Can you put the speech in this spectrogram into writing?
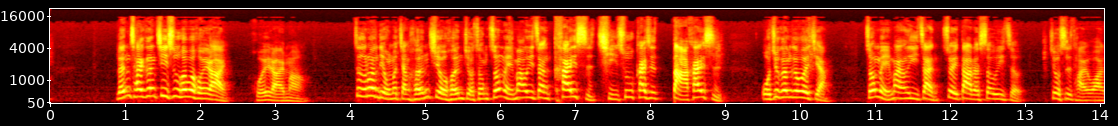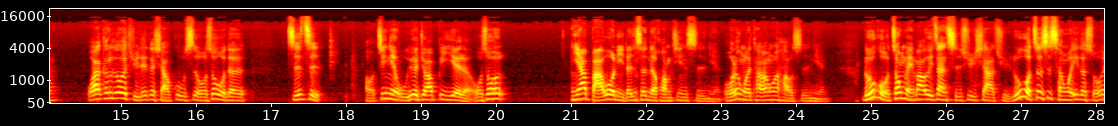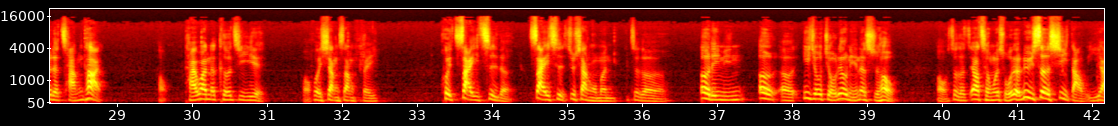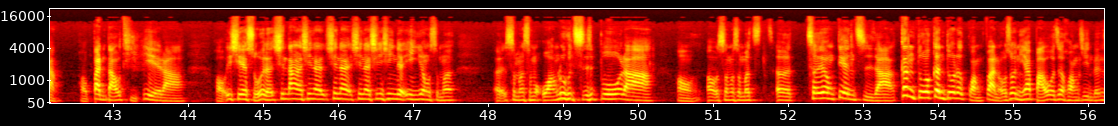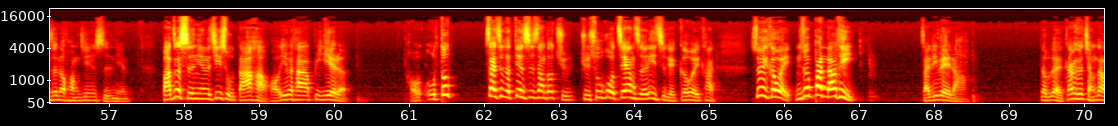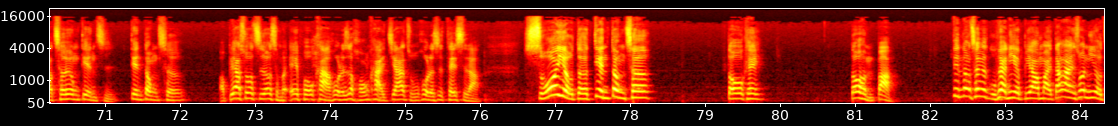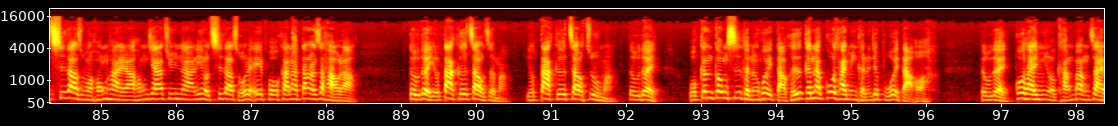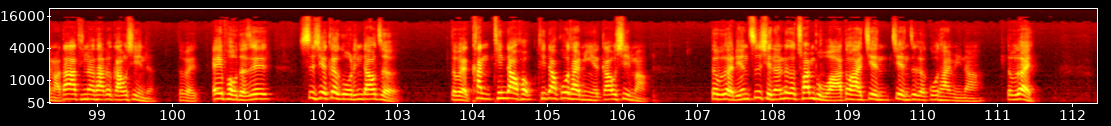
人才跟技术会不会回来？回来嘛？这个论点我们讲很久很久，从中美贸易战开始起初开始打开始，我就跟各位讲，中美贸易战最大的受益者就是台湾。我还跟各位举了一个小故事，我说我的侄子。哦，今年五月就要毕业了。我说，你要把握你人生的黄金十年。我认为台湾会好十年。如果中美贸易战持续下去，如果这是成为一个所谓的常态，好，台湾的科技业哦会向上飞，会再一次的再一次，就像我们这个二零零二呃一九九六年的时候，哦，这个要成为所谓的绿色系岛一样，好，半导体业啦，好一些所谓的现当然现在现在现在新兴的应用什么。呃，什么什么网络直播啦，哦哦，什么什么呃，车用电子啊，更多更多的广泛。我说你要把握这黄金人生的黄金十年，把这十年的基础打好哦，因为他要毕业了。我我都在这个电视上都举举出过这样子的例子给各位看。所以各位，你说半导体在立未来，对不对？刚刚有讲到车用电子、电动车，哦，不要说只有什么 Apple Car，或者是红海家族，或者是 Tesla。所有的电动车都 OK，都很棒。电动车的股票你也不要卖。当然说你有吃到什么红海啊、洪家军啊，你有吃到所谓的 Apple Car，那当然是好啦，对不对？有大哥罩着嘛，有大哥罩住嘛，对不对？我跟公司可能会倒，可是跟那郭台铭可能就不会倒啊，对不对？郭台铭有扛棒在嘛，大家听到他都高兴的，对不对？Apple 的这些世界各国领导者，对不对？看听到红听到郭台铭也高兴嘛。对不对？连之前的那个川普啊，都还见见这个郭台铭啊，对不对？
